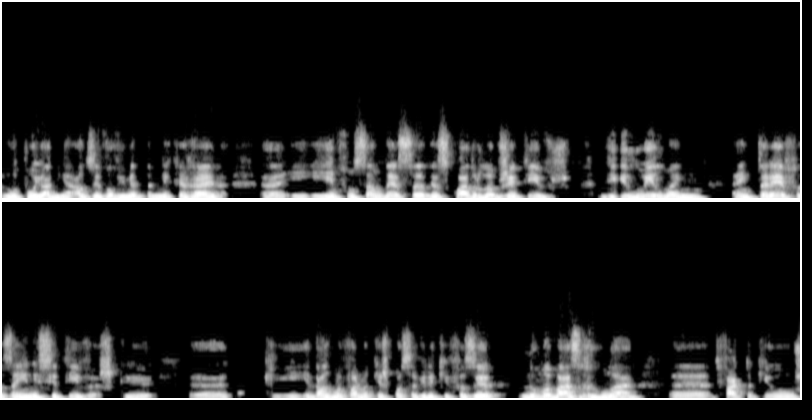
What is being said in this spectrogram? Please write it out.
no apoio minha, ao desenvolvimento da minha carreira eh, e, e, em função dessa, desse quadro de objetivos, diluí-lo em, em tarefas, em iniciativas que, que, de alguma forma que as possa vir aqui fazer numa base regular, de facto aqui os,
